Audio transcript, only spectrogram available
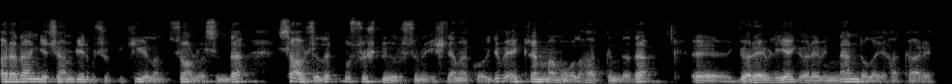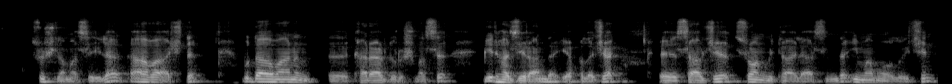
Aradan geçen bir buçuk iki yılın sonrasında savcılık bu suç duyurusunu işleme koydu ve Ekrem İmamoğlu hakkında da e, görevliye görevinden dolayı hakaret suçlamasıyla dava açtı. Bu davanın e, karar duruşması 1 Haziran'da yapılacak. E, savcı son mütalasında İmamoğlu için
